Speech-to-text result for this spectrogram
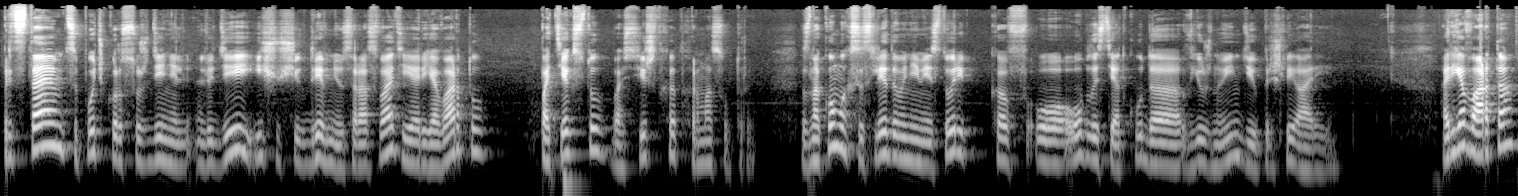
Представим цепочку рассуждений людей, ищущих древнюю Сарасвати и Арьяварту по тексту Васиштха Дхармасутры, знакомых с исследованиями историков о области, откуда в Южную Индию пришли арии. Арьяварта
